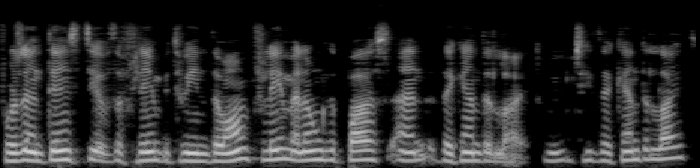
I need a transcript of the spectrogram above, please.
for the intensity of the flame between the one flame along the path and the candlelight. We will see the candlelight.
